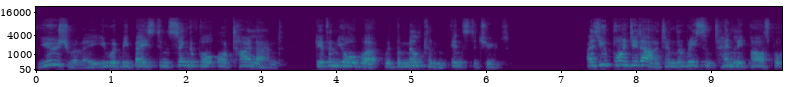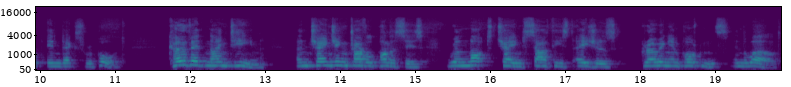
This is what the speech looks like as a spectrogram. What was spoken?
Usually you would be based in Singapore or Thailand, given your work with the Milken Institute. As you pointed out in the recent Henley Passport Index report, COVID-19 and changing travel policies will not change Southeast Asia's growing importance in the world.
